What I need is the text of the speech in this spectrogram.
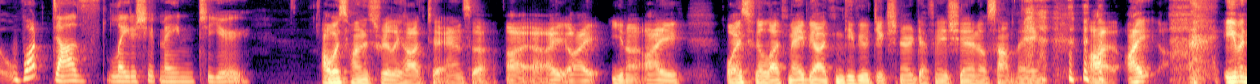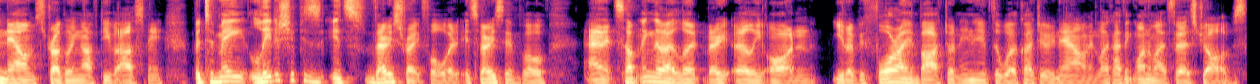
what does leadership mean to you? I always find this really hard to answer. I, I, I you know, I always feel like maybe I can give you a dictionary definition or something. I, I, even now I'm struggling after you've asked me. But to me, leadership is it's very straightforward. It's very simple, and it's something that I learned very early on. You know, before I embarked on any of the work I do now, and like I think one of my first jobs,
